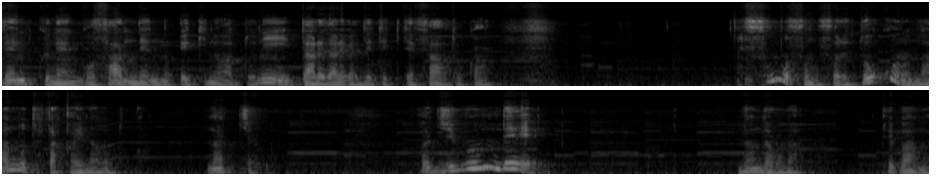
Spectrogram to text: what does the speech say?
前9年後3年の駅の後に誰々が出てきてさとかそもそもそれどこの何の戦いなのとかなっちゃう。自分でなんだろうな例えばあの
